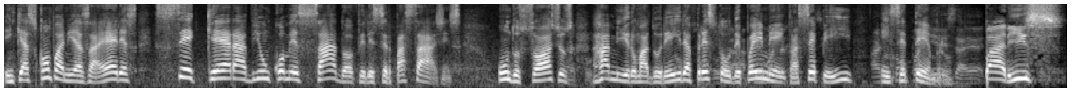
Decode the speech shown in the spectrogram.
em que as companhias aéreas sequer haviam começado a oferecer passagens. Um dos sócios, Ramiro Madureira, prestou depoimento à CPI em setembro. Paris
